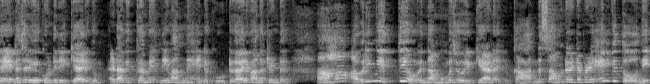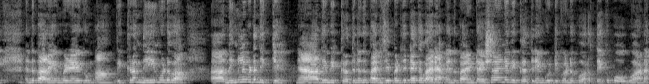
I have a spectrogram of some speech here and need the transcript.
തേങ്ങ ചെറുകിക്കൊണ്ടിരിക്കുകയായിരിക്കും. എടാ വിക്രമേ നീ വന്നേ. എന്റെ കൂട്ടുകാർ വന്നിട്ടുണ്ട്. ആഹാ അവരിങ്ങ് എത്തിയോ? എന്ന് അമ്മമ്മ ചോദിക്കുകയാണ്. കാറിന്റെ സൗണ്ട് കേട്ടപ്പോഴേ എനിക്ക് തോന്നി എന്ന് പറയുമ്പോഴേക്കും ആ വിക്രം നീ ഇങ്ങോട്ട് വാ. നിങ്ങൾ ഇവിടെ നിൽക്കേ ഞാൻ ആദ്യം വിക്രത്തിനെ ഒന്ന് പരിചയപ്പെടുത്തിയിട്ടൊക്കെ വരാം. എന്ന് പറഞ്ഞിട്ട് ശരണ്യ വിക്രത്തിനെയും കൂട്ടിക്കൊണ്ട് പുറത്തേക്ക് പോകുവാണ്.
